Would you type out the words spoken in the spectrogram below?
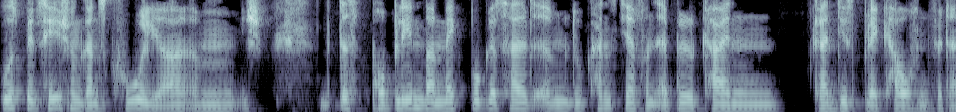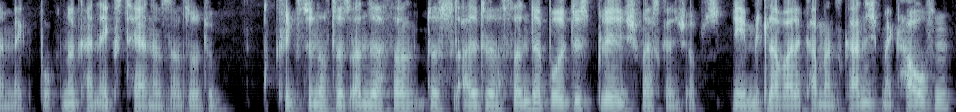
USB-C ist schon ganz cool, ja. Ähm, ich, das Problem beim MacBook ist halt, ähm, du kannst ja von Apple keinen kein Display kaufen für dein MacBook, ne? kein externes. Also du kriegst du noch das, das alte Thunderbolt-Display. Ich weiß gar nicht, ob es. Nee, mittlerweile kann man es gar nicht mehr kaufen.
